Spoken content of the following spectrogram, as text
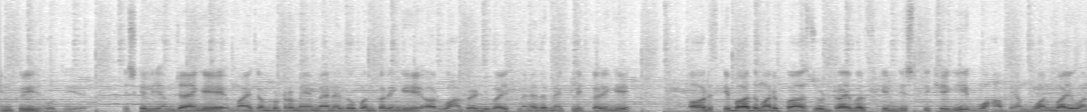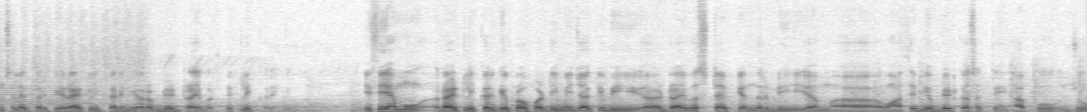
इंक्रीज होती है। इसके लिए हम जाएँगे माय कंप्यूटर में मैनेज ओपन करेंगे और वहाँ पर डिवाइस मैनेजर में क्लिक करेंगे। और इसके बाद हमारे पास जो ड्राइवर्स की लिस्ट दिखेगी, वहाँ पे हम वन बाय वन सेलेक्ट करके राइट क्लिक करेंगे और अपडेट ड्राइवर्स पे क्लिक करेंगे। इसे हम राइट क्लिक करके प्रॉपर्टी में जाके भी ड्राइवर्स टैब के अंदर भी हम वहाँ से भी अपडेट कर सकते हैं। आपको जो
